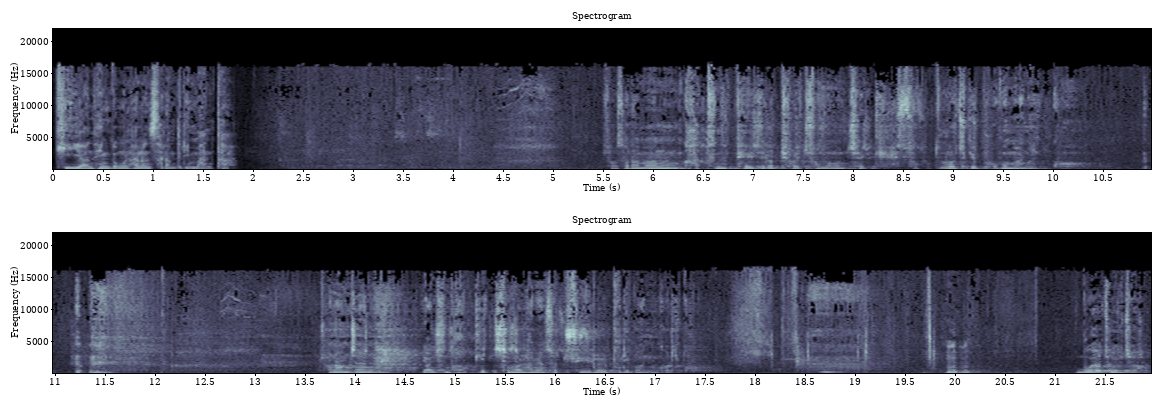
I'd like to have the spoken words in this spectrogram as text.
기이한 행동을 하는 사람들이 많다. 저 사람은 같은 페이지를 펼쳐놓은 책 계속 뚫어지게 보고만 있고 저 남자는 연신 헛기침을 하면서 주위를 두리번거리고 응? 뭐야 저 여자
